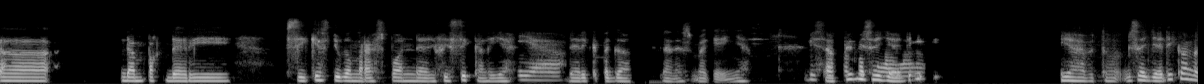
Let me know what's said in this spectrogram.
eh, dampak dari psikis juga merespon dari fisik kali ya, iya, dari ketegangan dan lain sebagainya. bisa Tapi bisa jadi, ya betul, bisa jadi kalau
